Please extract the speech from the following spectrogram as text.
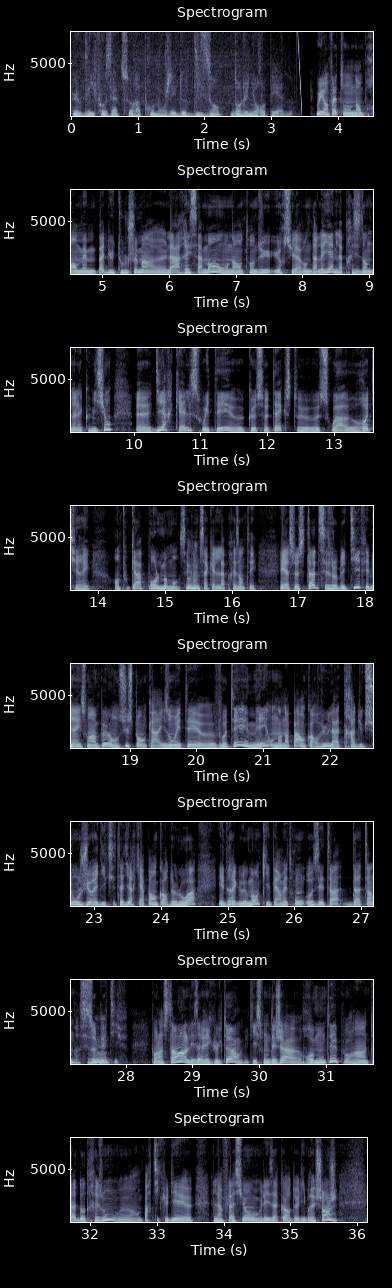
Le glyphosate sera prolongé de 10 ans dans l'Union européenne. Oui, en fait, on n'en prend même pas du tout le chemin. Euh, là, récemment, on a entendu Ursula von der Leyen, la présidente de la Commission, euh, dire qu'elle souhaitait euh, que ce texte soit retiré. En tout cas, pour le moment, c'est mhm. comme ça qu'elle l'a présenté. Et à ce stade, ces objectifs, eh bien, ils sont un peu en suspens car ils ont été votés, mais on n'en a pas encore vu la traduction juridique, c'est-à-dire qu'il n'y a pas encore de loi et de règlements qui permettront aux États d'atteindre ces mhm. objectifs. Pour l'instant, les agriculteurs, qui sont déjà remontés pour un tas d'autres raisons, euh, en particulier euh, l'inflation ou les accords de libre-échange,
